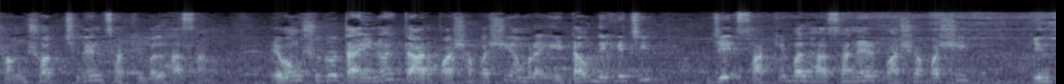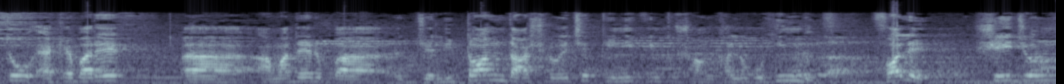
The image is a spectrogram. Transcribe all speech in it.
সাংসদ ছিলেন সাকিব আল হাসান। এবং শুধু তাই নয়, তার পাশাপাশি আমরা এটাও দেখেছি যে সাকিব আল হাসানের পাশাপাশি কিন্তু একেবারে আমাদের যে লিটন দাস রয়েছে, তিনি কিন্তু সংখ্যালঘু হিন্দু। ফলে সেই জন্য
